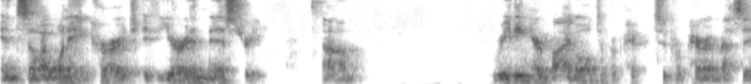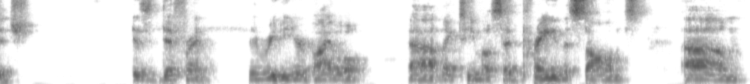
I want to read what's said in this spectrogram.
And so I want to encourage if you're in ministry, um, reading your Bible to prepare to prepare a message is different than reading your Bible, uh, like Timo said, praying the Psalms. Um,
